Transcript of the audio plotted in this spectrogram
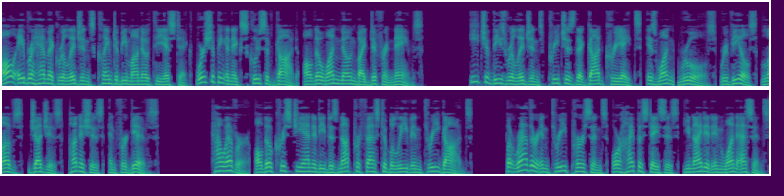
All Abrahamic religions claim to be monotheistic, worshipping an exclusive God, although one known by different names. Each of these religions preaches that God creates, is one, rules, reveals, loves, judges, punishes, and forgives. However, although Christianity does not profess to believe in three gods—but rather in three persons, or hypostases, united in one essence,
